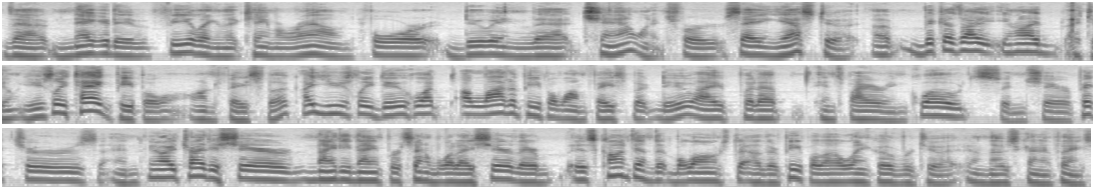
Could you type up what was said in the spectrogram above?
That negative feeling that came around for doing that challenge, for saying yes to it. Uh, because I, you know, I, I don't usually tag people on Facebook. I usually do what a lot of people on Facebook do. I put up inspiring quotes and share pictures. And, you know, I try to share 99% of what I share there is content that belongs to other people. I'll link over to it and those kind of things.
